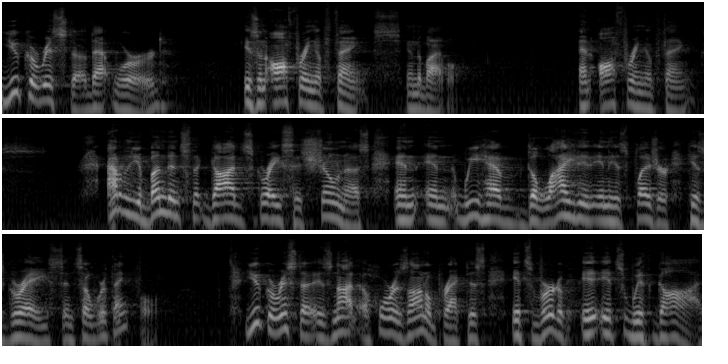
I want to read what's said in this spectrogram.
Eucharista, that word, is an offering of thanks in the Bible. An offering of thanks. Out of the abundance that God's grace has shown us, and, and we have delighted in His pleasure, His grace, and so we're thankful. Eucharista is not a horizontal practice, it's vertical, it's with God.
